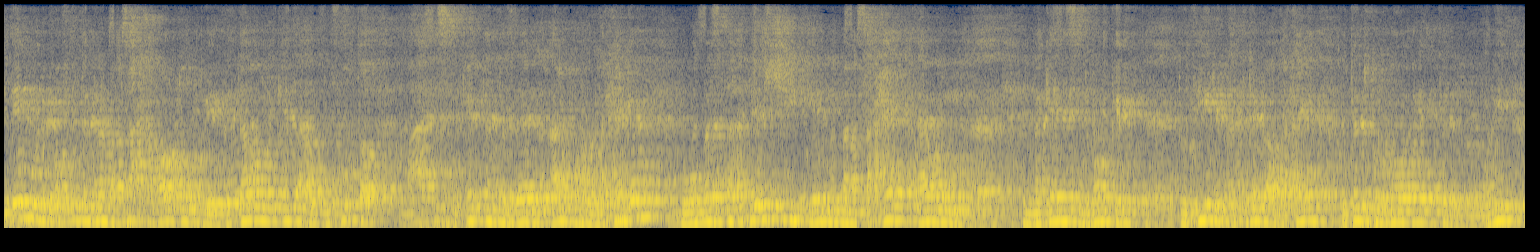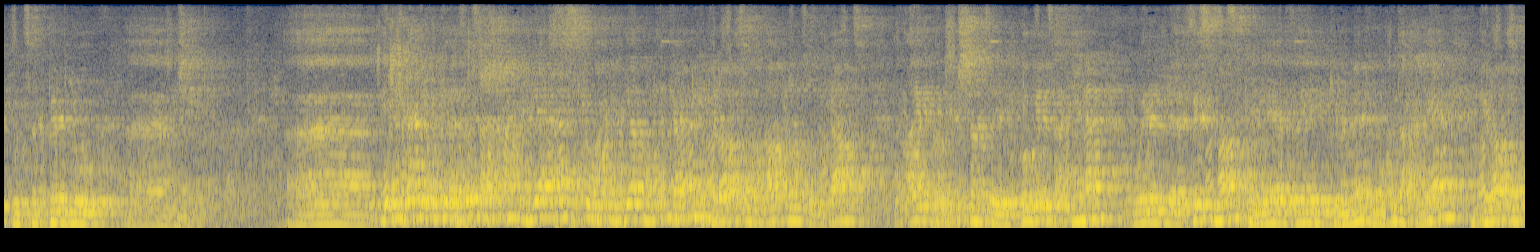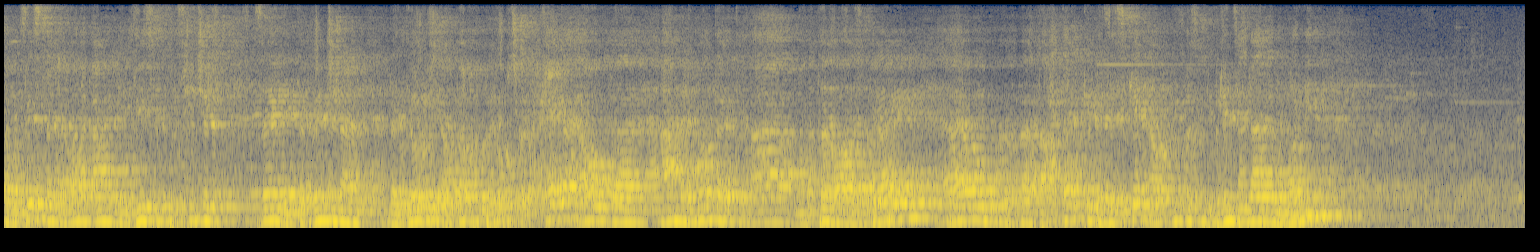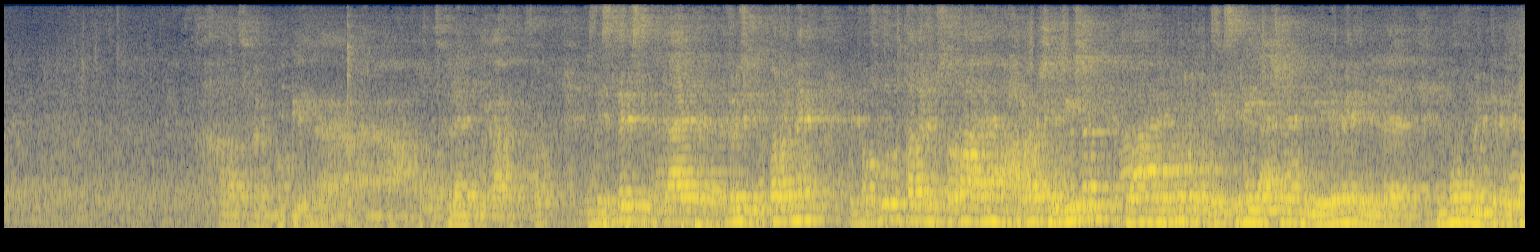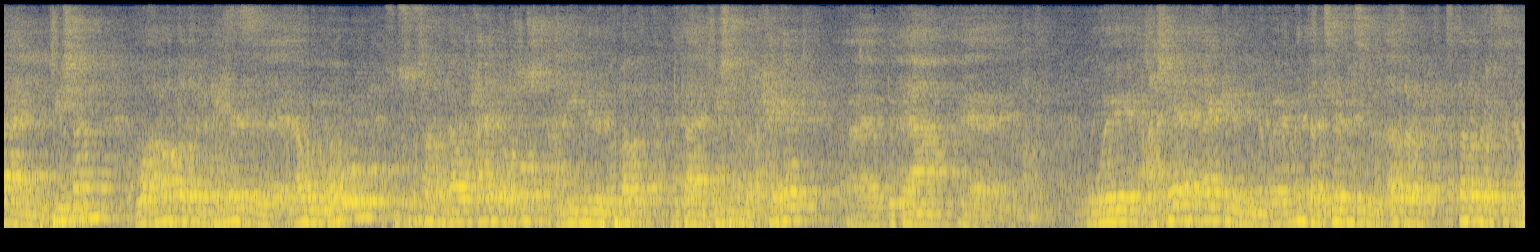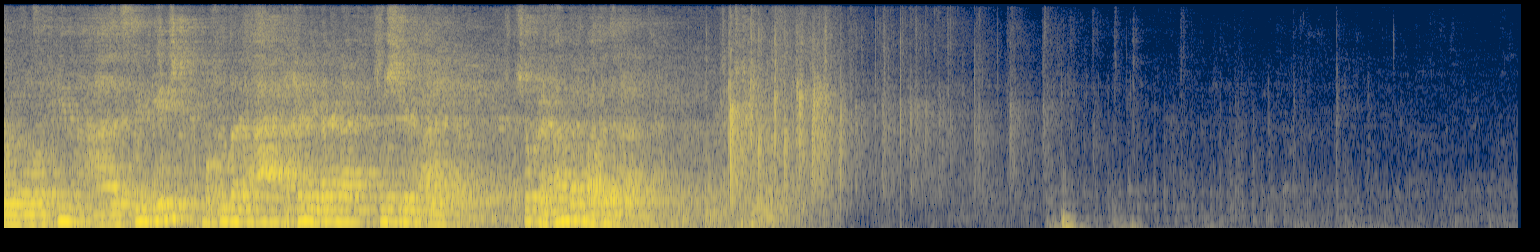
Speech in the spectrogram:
ال table المفروض إن أنا بمسحها برضه ب towel كده أو بفوطة مع disinfectant زي الالكحول ولا حاجة وما استخدمش المساحات أو المكانس اللي ممكن تثير الأتربة ولا حاجة وتدخل جوه المريض وتسبب له مشاكل. إيه الحاجات اللي ممكن نلبسها عشان إحنا بيها أساسي وإحنا بيها كمان الجلافز والابلنز والجاونز الاي بروتكشن زي ال goggles أحيانا وال face mask اللي هي زي الكمامات الموجودة حاليا ال gloves بلبسها لو أنا بعمل invasive procedures زي ال interventional radiology أو باخد ولا حاجة أو بعمل contact مع منطقة sterile أو بحتك بال skin أو ال mucous membranes بتاعت المريض. خلاص ممكن أنا خلصت لها دي واحدة بالظبط ال steps بتاعت ال radiology department المفروض قدر المستطاع ان أنا ما أحركش ال patient وأعمل portable x-ray عشان ي limit ال movement بتاع ال patient وأنظف الجهاز أول بأول خصوصا لو حاجة توششت عليه من ال blood بتاع ال patient ولا حاجة بتاع وعشان أتأكد إن ال environmental service وال other ستافرز أو الموظفين على السيم بيتش المفروض أنا أخلي لجنه تشرف على الكلام. شكرا يا فندم بعتذر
